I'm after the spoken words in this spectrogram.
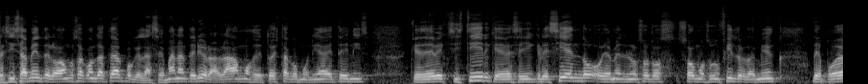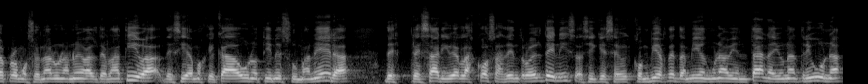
Precisamente lo vamos a contactar porque la semana anterior hablábamos de toda esta comunidad de tenis que debe existir, que debe seguir creciendo. Obviamente nosotros somos un filtro también de poder promocionar una nueva alternativa. Decíamos que cada uno tiene su manera de expresar y ver las cosas dentro del tenis, así que se convierte también en una ventana y una tribuna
